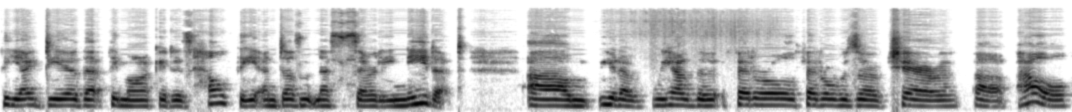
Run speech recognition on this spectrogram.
the idea that the market is healthy and doesn't necessarily need it. Um, you know, we have the Federal Federal Reserve Chair uh, Powell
